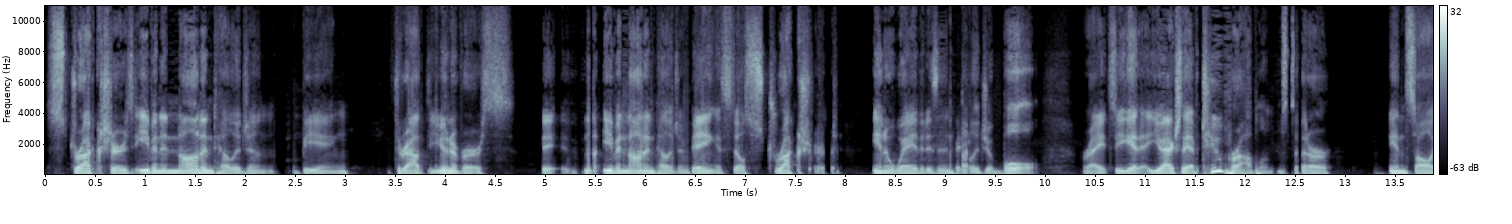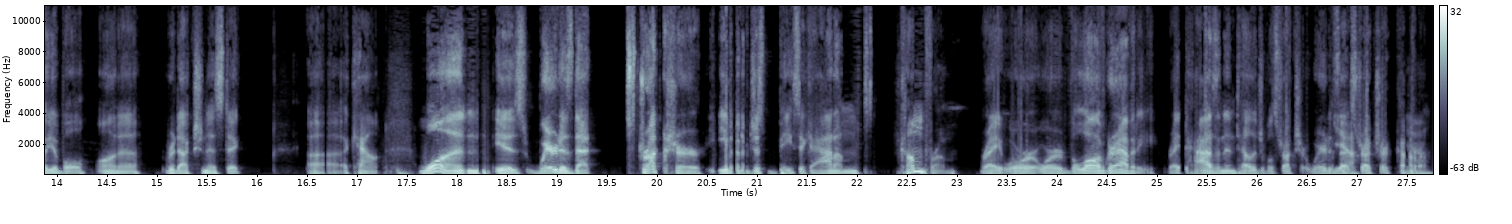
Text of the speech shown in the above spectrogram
structures even in non-intelligent being throughout the universe it, even non-intelligent being is still structured in a way that is intelligible right so you get you actually have two problems that are insoluble on a reductionistic uh, account one is where does that structure even of just basic atoms come from right or or the law of gravity right has an intelligible structure where does Yeah. that structure come Yeah. from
